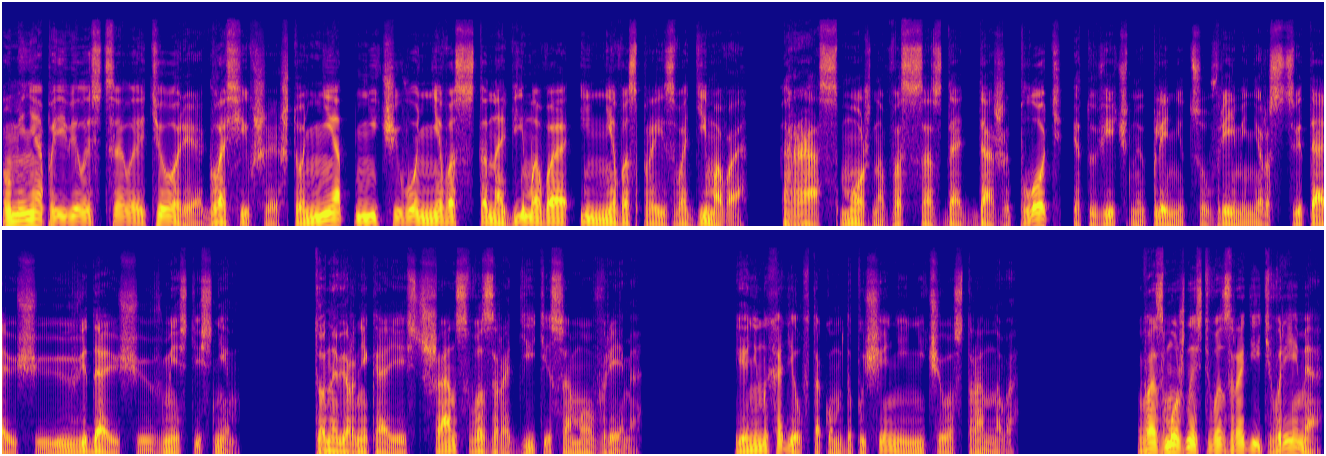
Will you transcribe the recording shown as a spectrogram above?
У меня появилась целая теория, гласившая, что нет ничего невосстановимого и невоспроизводимого. Раз можно воссоздать даже плоть, эту вечную пленницу времени, расцветающую и увядающую вместе с ним, то наверняка есть шанс возродить и само время. Я не находил в таком допущении ничего странного. Возможность возродить время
